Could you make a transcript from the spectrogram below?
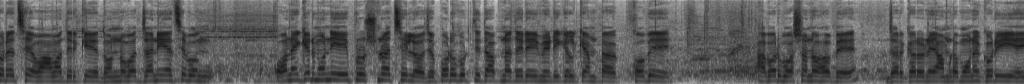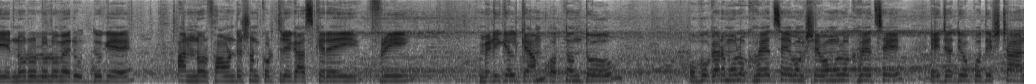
করেছে এবং আমাদেরকে ধন্যবাদ জানিয়েছে এবং অনেকের মনে এই প্রশ্নটা ছিল যে পরবর্তীতে আপনাদের এই মেডিকেল ক্যাম্পটা কবে আবার বসানো হবে? যার কারণে আমরা মনে করি এই নুরুল উলুমের উদ্যোগে আন্নুর ফাউন্ডেশন কর্তৃক আজকের এই ফ্রি মেডিকেল ক্যাম্প অত্যন্ত উপকারমূলক হয়েছে এবং সেবামূলক হয়েছে। এই জাতীয় প্রতিষ্ঠান,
